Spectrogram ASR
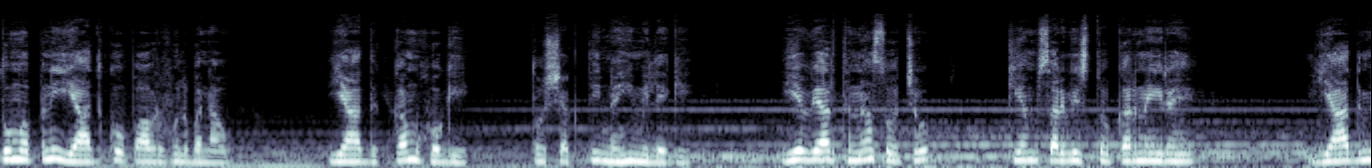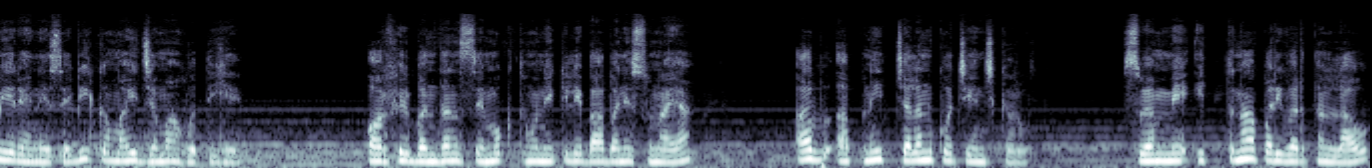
तुम अपनी याद को पावरफुल बनाओ। याद कम होगी तो शक्ति नहीं मिलेगी। ये व्यर्थ ना सोचो कि हम सर्विस तो कर नहीं रहे। याद में रहने से भी कमाई जमा होती है। और फिर बंधन से मुक्त होने के लिए बाबा ने सुनाया, अब अपनी चलन को चेंज करो। स्वयं में इतना परिवर्तन लाओ,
